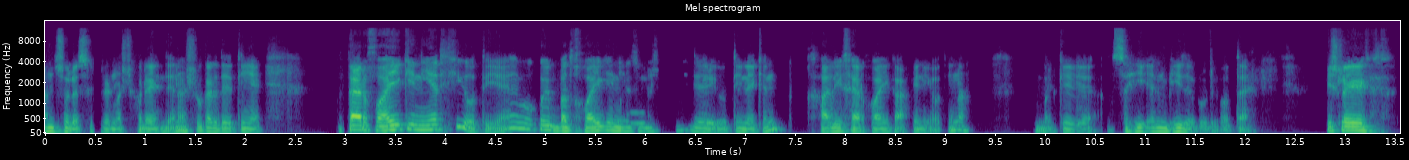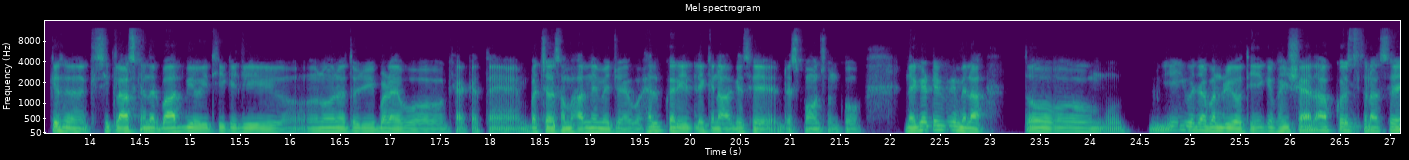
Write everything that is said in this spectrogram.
انسولیسیٹڈ مشورے دینا شروع کر دیتی ہیں۔ خیر خواہی کی نیت ہی ہوتی ہے، وہ کوئی بدخواہی کی نیت سے مشورے دے رہی ہوتی، لیکن خالی خیر خواہی کافی نہیں ہوتی نا، بلکہ صحیح علم بھی ضروری ہوتا ہے۔ پچھلے کسی کلاس کے اندر بات بھی ہوئی تھی کہ جی انہوں نے تو جی بڑے وہ کیا کہتے ہیں، بچہ سنبھالنے میں جو ہے وہ ہیلپ کری لیکن آگے سے رسپانس ان کو نیگیٹو بھی ملا۔ تو یہی وجہ بن رہی ہوتی ہے کہ بھائی شاید آپ کو اس طرح سے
